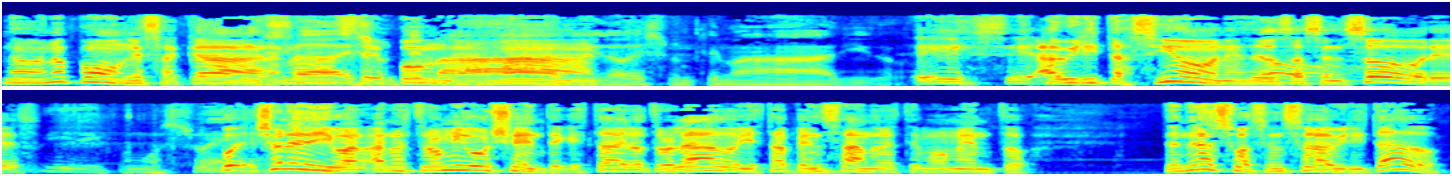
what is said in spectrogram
No, no ponga esa cara, no Esa- es se un ponga tema árido, es un tema árido. Es eh, habilitaciones de los No. ascensores. Mire cómo suena. Pues, yo le digo a, a nuestro amigo oyente que está del otro lado y está pensando en este momento, ¿tendrá su ascensor habilitado?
